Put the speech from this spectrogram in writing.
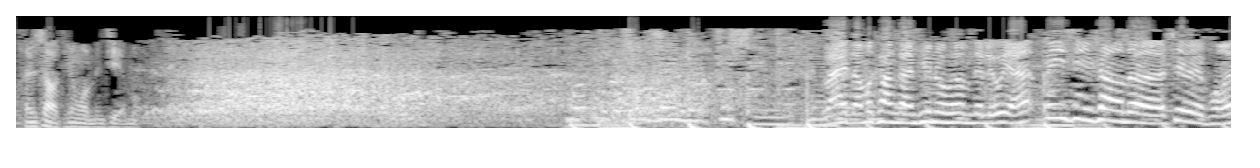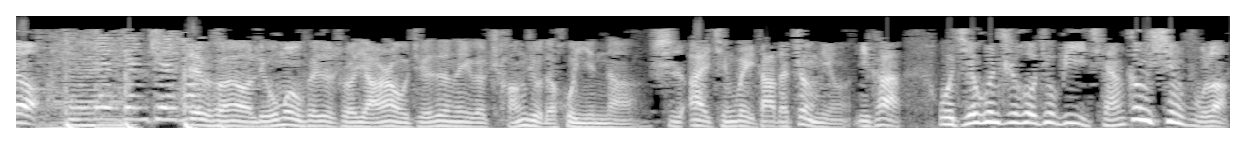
很少听我们节目。来，咱们看看听众朋友们的留言。微信上的这位朋友，这位朋友刘梦飞就说：“杨让我觉得那个长久的婚姻呢，是爱情伟大的证明。你看，我结婚之后就比以前更幸福了。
